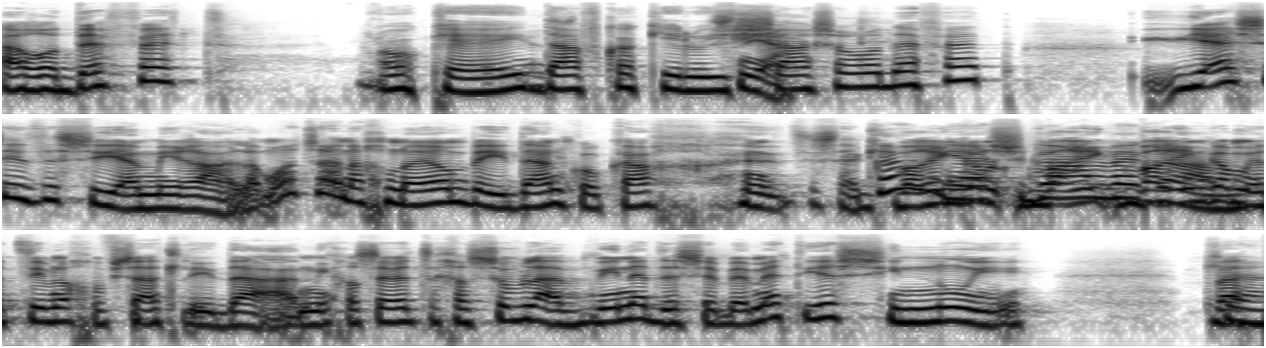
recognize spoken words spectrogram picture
והרודפת. אוקיי, okay, דווקא כאילו שנייה. אישה שרודפת? יש איזושהי אמירה, למרות שאנחנו היום בעידן כל כך, שהגברים כן, גם, גברים, גם, גברים גם יוצאים לחופשת לידה, אני חושבת שחשוב להבין את זה, שבאמת יש שינוי כן.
